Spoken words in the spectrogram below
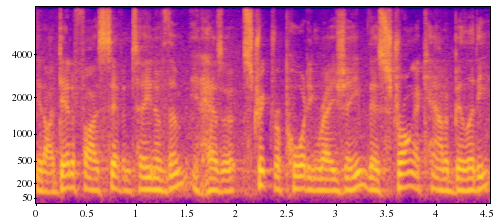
It identifies 17 of them. It has a strict reporting regime. There's strong accountability.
